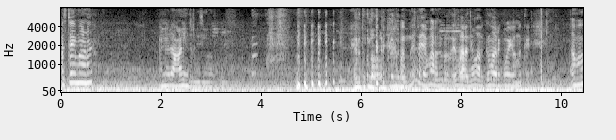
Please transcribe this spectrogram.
ഫസ്റ്റ് ടൈമാണ് എന്നെ ഒരാൾ ഇന്റർവ്യൂ ചെയ്യുന്നത്. ഞാൻ പറഞ്ഞു അതെ പറഞ്ഞ വാക്ക് മാറിപ്പോയോന്നൊക്കെ അപ്പോൾ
